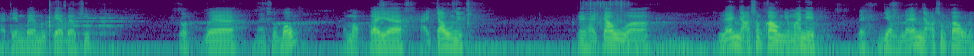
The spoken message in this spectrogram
230k bao ship. Rồi về mã số 4 một cây uh, hải châu nha. Cây hải châu uh, lá nhỏ sông câu nha mấy anh em. Đây dòng lá nhỏ sông câu này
